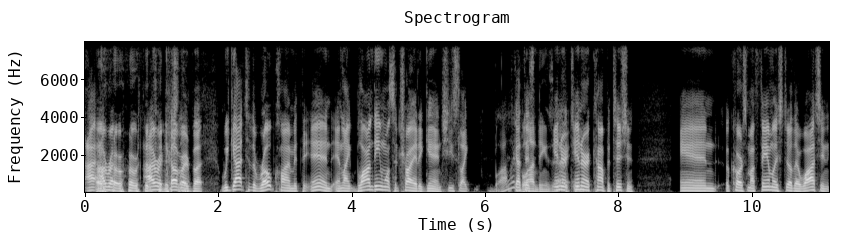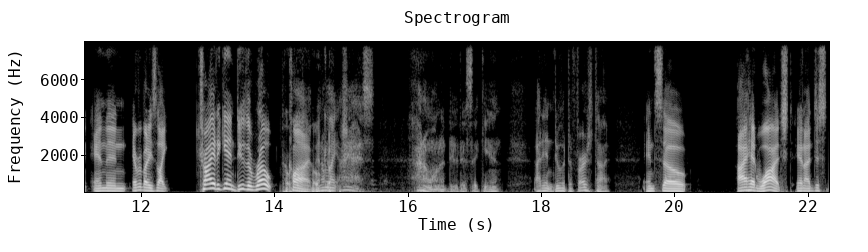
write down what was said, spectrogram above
I, I, re- I recovered, line. but we got to the rope climb at the end, and like Blondine wants to try it again. She's like, I like got Blondine's this inner attitude. inner competition, and of course my family's still there watching, and then everybody's like, try it again, do the rope Oh, climb, oh and I'm like, gosh. yes, I don't want to do this again. I didn't do it the first time, and so I had watched, and I just.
